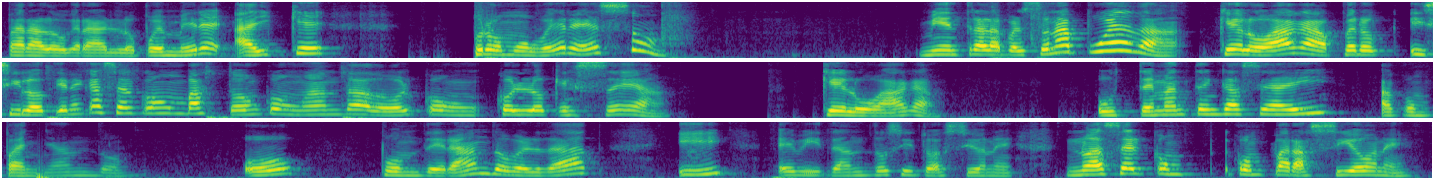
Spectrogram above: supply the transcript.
para lograrlo. Pues mire, hay que promover eso. Mientras la persona pueda, que lo haga, pero y si lo tiene que hacer con un bastón, con un andador, con, con lo que sea, que lo haga. Usted manténgase ahí acompañando o ponderando, ¿verdad? y evitando situaciones. No hacer comparaciones.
